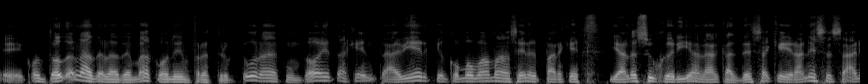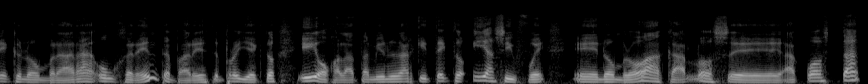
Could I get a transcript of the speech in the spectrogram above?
eh, con todas las de las demás, con infraestructura, con toda esta gente, a ver que, cómo vamos a hacer el parque, ya le sugería a la alcaldesa que era necesario que nombrara un gerente para este proyecto y ojalá también un arquitecto y así fue, eh, nombró a Carlos eh, Acosta,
